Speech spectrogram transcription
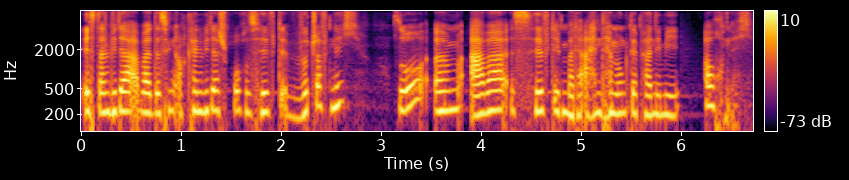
ist dann wieder aber deswegen auch kein Widerspruch. Es hilft der Wirtschaft nicht so, ähm, aber es hilft eben bei der Eindämmung der Pandemie auch nicht.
